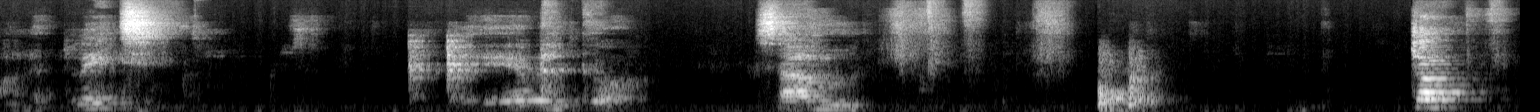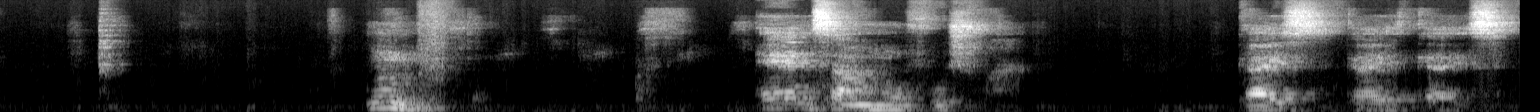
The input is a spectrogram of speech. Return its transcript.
on the plate. There we go. Some chop. Mm. And some mufushwa guys, guys, guys.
